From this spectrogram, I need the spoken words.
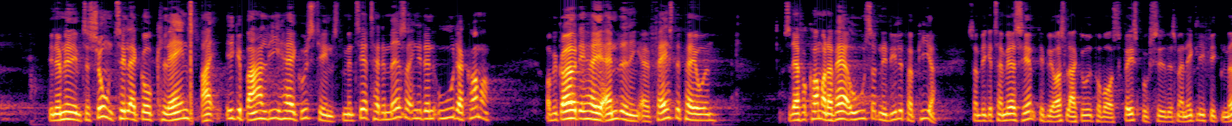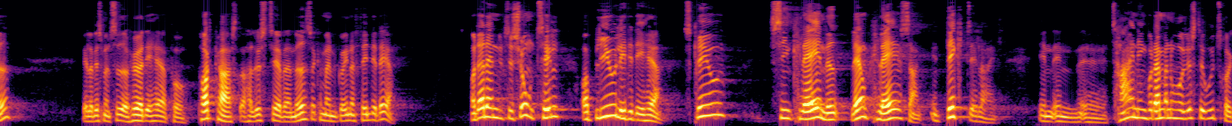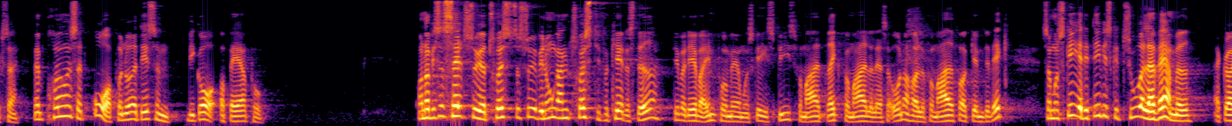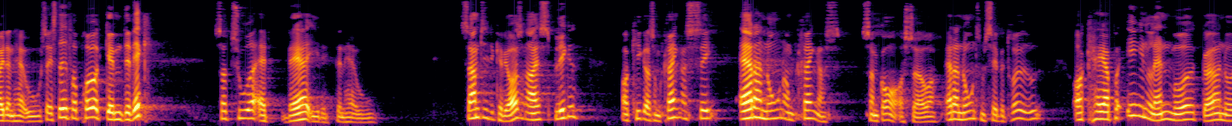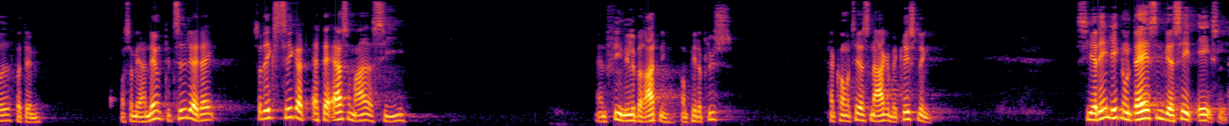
Det er nemlig en invitation til at gå klagens vej. Ikke bare lige her i gudstjenesten, men til at tage det med sig ind i den uge, der kommer. Og vi gør jo det her i anledning af fasteperioden. Så derfor kommer der hver uge sådan et lille papir, som vi kan tage med os hjem. Det bliver også lagt ud på vores Facebook-side, hvis man ikke lige fik den med. Eller hvis man sidder og hører det her på podcast og har lyst til at være med, så kan man gå ind og finde det der. Og der er der en invitation til at blive lidt i det her. Skrive sin klage ned. Lav en klagesang, en digt eller en, en øh, tegning, hvordan man nu har lyst til at udtrykke sig. Men prøv at sætte ord på noget af det, som vi går og bærer på. Og når vi så selv søger trøst, så søger vi nogle gange trøst de forkerte steder. Det var det, jeg var inde på med at måske spise for meget, drikke for meget, eller lade sig underholde for meget for at gemme det væk. Så måske er det det, vi skal ture at lade være med at gøre i den her uge. Så i stedet for at prøve at gemme det væk, så ture at være i det den her uge. Samtidig kan vi også rejse blikket og kigge os omkring og se, er der nogen omkring os, som går og sørger? Er der nogen, som ser bedrøvet ud? Og kan jeg på en eller anden måde gøre noget for dem? Og som jeg har nævnt det tidligere i dag, så er det ikke sikkert, at der er så meget at sige. Det er en fin lille beretning om Peter Plys. Han kommer til at snakke med Grisling. Siger det egentlig ikke nogle dage siden, vi har set æsel?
